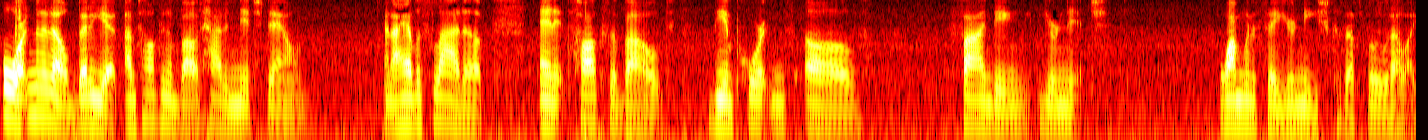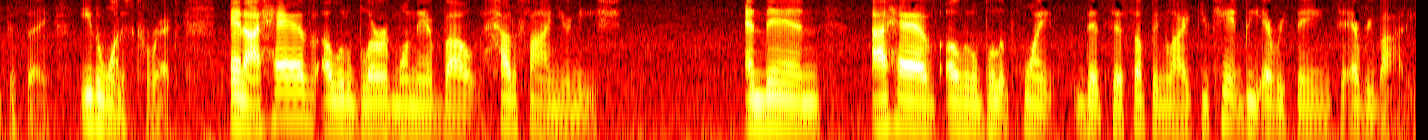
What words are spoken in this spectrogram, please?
Or, no, no, no, better yet, I'm talking about how to niche down. And I have a slide up and it talks about the importance of finding your niche Well, I'm going to say your niche because that's really what I like to say. Either one is correct. And I have a little blurb on there about how to find your niche. And then I have a little bullet point that says something like, you can't be everything to everybody.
